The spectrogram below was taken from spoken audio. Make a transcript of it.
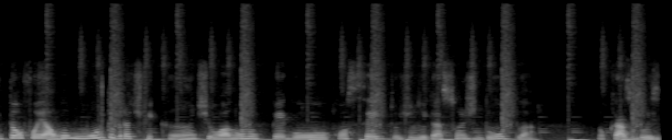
Então foi algo muito gratificante. O aluno pegou conceitos de ligações dupla, no caso dos,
